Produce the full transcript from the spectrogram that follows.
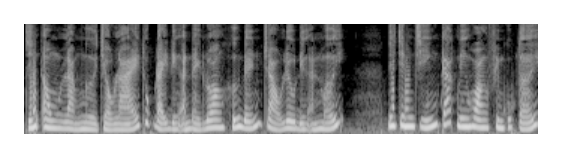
Chính ông làm người chầu lái thúc đẩy điện ảnh Đài Loan hướng đến trào lưu điện ảnh mới. Đi chinh chiến các liên hoan phim quốc tế,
